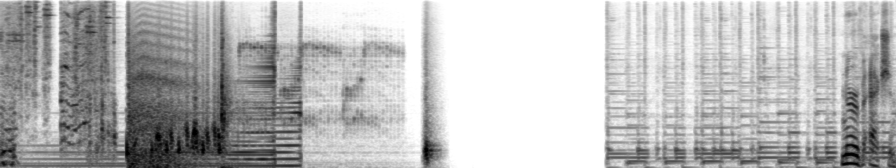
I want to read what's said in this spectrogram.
Nerve action.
